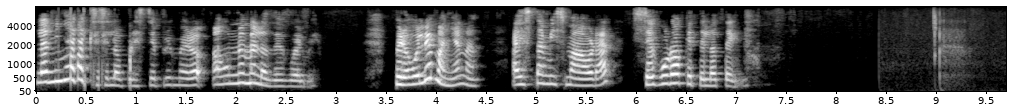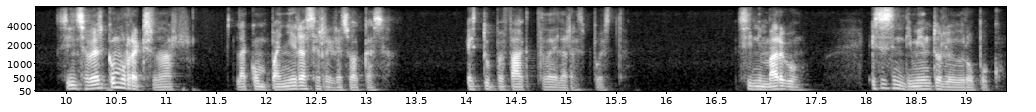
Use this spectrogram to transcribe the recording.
La niña a la que se lo presté primero aún no me lo devuelve. Pero vuelve mañana, a esta misma hora, seguro que te lo tengo. Sin saber cómo reaccionar, la compañera se regresó a casa, estupefacta de la respuesta. Sin embargo, ese sentimiento le duró poco.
